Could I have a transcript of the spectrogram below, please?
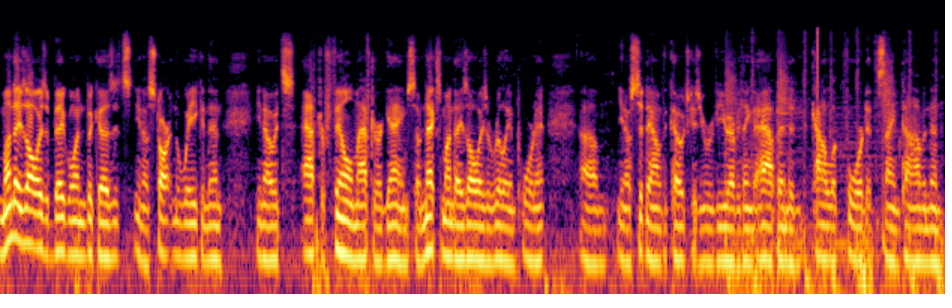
Monday's always a big one because it's you know starting the week and then you know it's after film after a game. So next Monday is always a really important. Um, you know, sit down with the coach because you review everything that happened and kind of look forward at the same time. And then,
